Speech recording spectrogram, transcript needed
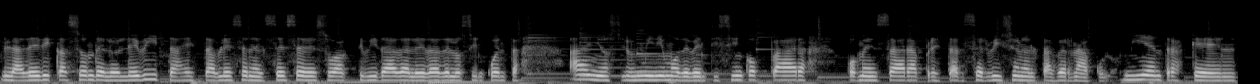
la dedicación de los levitas, establecen el cese de su actividad a la edad de los 50 años y un mínimo de 25 para comenzar a prestar servicio en el tabernáculo, mientras que en,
